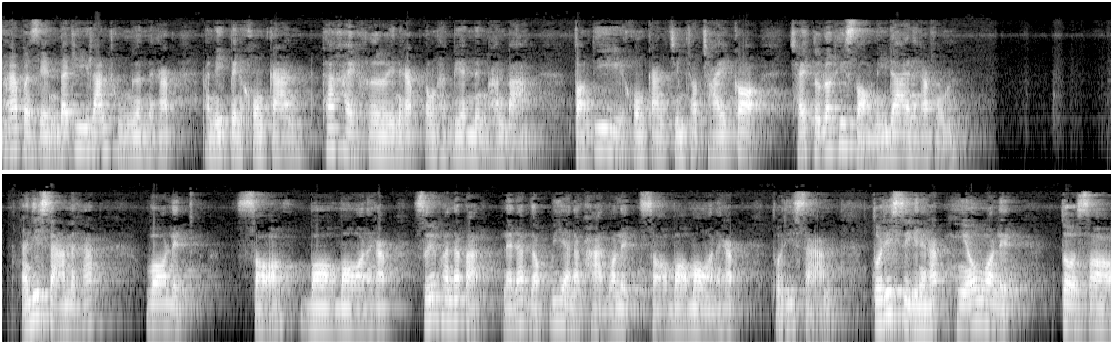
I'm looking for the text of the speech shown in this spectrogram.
15%ได้ที่ร้านถุงเงินนะครับ อันนี้เป็นโครงการถ้าใครเคยนะครับลงทะเบียน 1,000 บาท ตอนที่โครงการชิมช็อปใช้ก็ใช้ตัวเลือกที่ 2 นี้ได้นะครับผม อันที่ 3 นะครับ wallet สบมนะครับ ซื้อพันธบัตรและได้ดอกเบี้ยนะผ่าน wallet สบมนะครับ ตัวที่ 3 ตัวทีสี่ 4 นะครับ health wallet ตรวจสอบ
